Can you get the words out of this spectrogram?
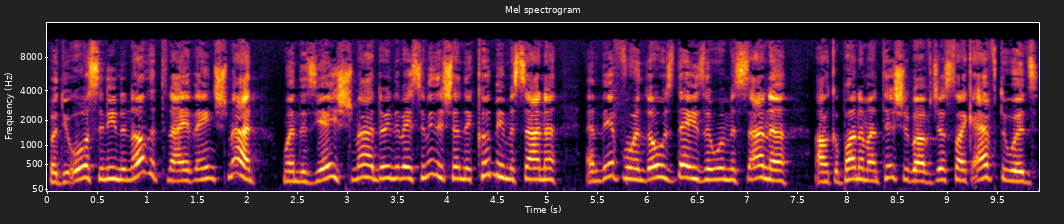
But you also need another tanai of ein shmad. When there's yesh shmad during the beis hamikdash, then there could be masana, and therefore in those days there were masana al kapanim on Tishabov, just like afterwards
